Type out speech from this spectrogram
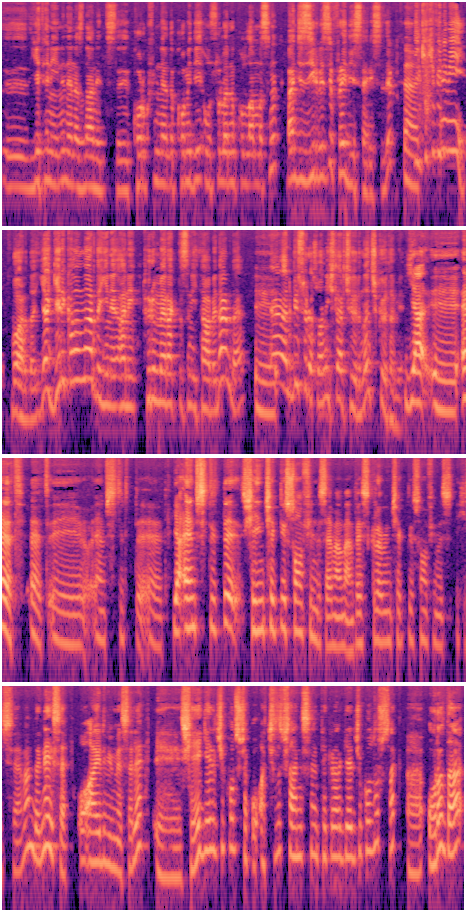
e, yeteneğinin en azından hani, e, korku filmlerinde komedi unsurlarını kullanmasının bence zirvesi Freddy serisidir. Evet. İlk iki film iyi bu arada. Ya geri kalanlar da yine hani türün meraklısını hitap eder de ee, yani bir süre sonra işler çığırından çıkıyor tabii. Ya e, evet evet e, Elm Street'te evet. Ya Elm Street'te şeyin çektiği son filmi sevmem ben. Wes Craven'in çektiği son filmi hiç sevmem de neyse o ayrı bir mesele. E, şeye gelecek olursak o açılış sahnesine tekrar gelecek olursak e, orada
